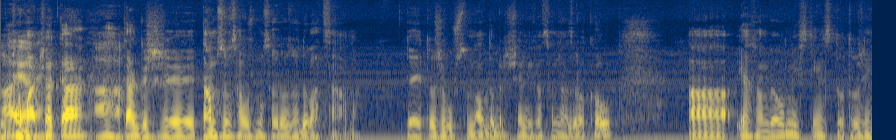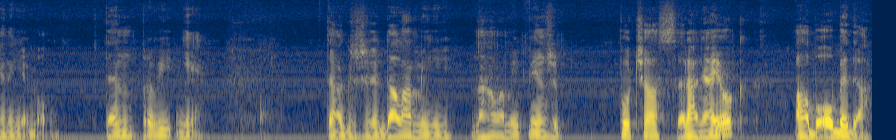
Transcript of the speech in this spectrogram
Aj, čo ma čaká, Aha. takže tam som sa už musel rozhodovať sám. To je to, že už som mal dovršených 18 rokov a ja som veľmi s tým stotožnený nebol. Ten prvý nie. Takže dala mi, nahala mi, viem, že počas raňajok alebo obeda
